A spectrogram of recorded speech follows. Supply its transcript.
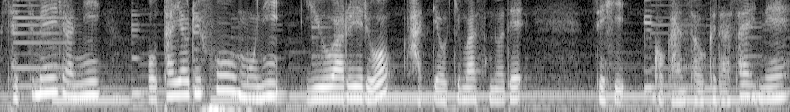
説明欄にお便りフォームに URL を貼っておきますのでぜひご感想くださいね。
